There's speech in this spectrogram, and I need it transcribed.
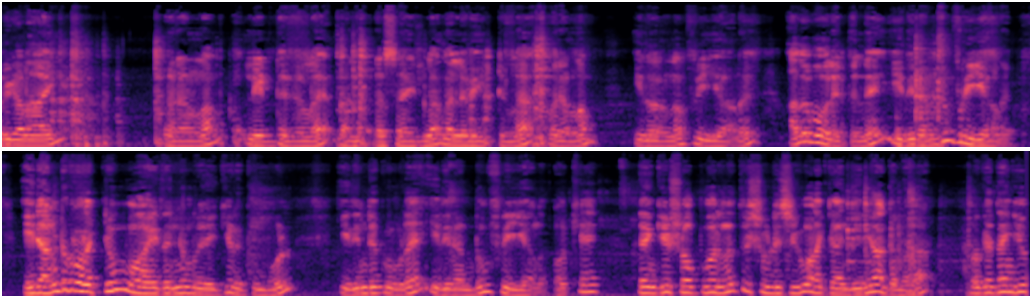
ഒരു കളായി ഒരെണ്ണം ലിഡുള്ള നല്ല രസമായിട്ടുള്ള നല്ല വെയിറ്റ് ഉള്ള ഒരെണ്ണം ഇതൊരെണ്ണം ഫ്രീ ആണ്. അതുപോലെ തന്നെ ഇത് രണ്ടും ഫ്രീ ആണ്. ഈ രണ്ട് പ്രൊഡക്റ്റും മൂവായിരത്തി അഞ്ഞൂറ് രൂപയ്ക്ക് എടുക്കുമ്പോൾ ഇതിന്റെ കൂടെ ഇത് രണ്ടും ഫ്രീ ആണ്. ഓക്കെ താങ്ക് യു ഷോപ്പ് വരുന്നത് Thrissur district Vadakkanchery Akamala okay thank you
